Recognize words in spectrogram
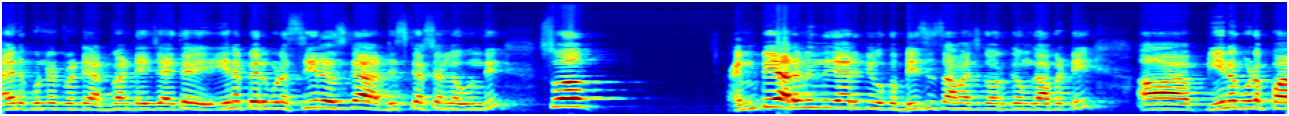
ఆయనకు ఉన్నటువంటి అడ్వాంటేజ్ అయితే ఈయన పేరు కూడా సీరియస్గా డిస్కషన్లో ఉంది. సో ఎంపీ అరవింద్ గారికి ఒక బీసీ సామాజిక వర్గం కాబట్టి ఈయన కూడా పా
